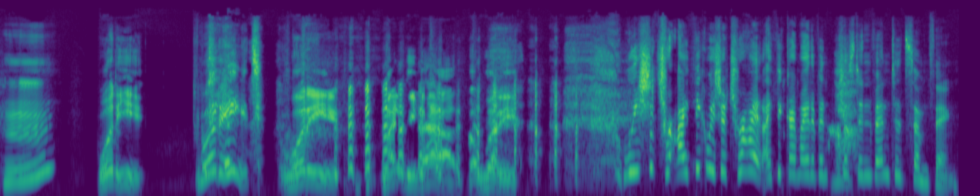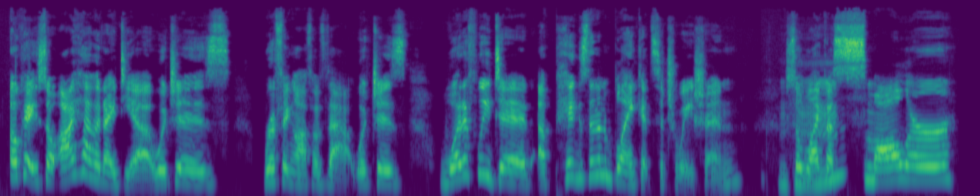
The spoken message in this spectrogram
hmm Would eat. would eat Would eat. Might be bad, but would eat. we should try i think we should try it i think i might have in- just invented something Okay, so I have an idea, which is riffing off of that, which is what if we did a pigs in a blanket situation? So, like a Mhm. smaller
